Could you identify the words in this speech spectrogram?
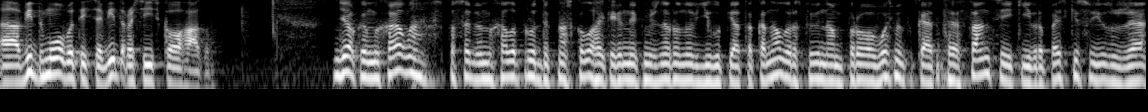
е, відмовитися від російського газу. Дякую, Михайло. Спасибі, Михайло Прудник, наш колега, керівник міжнародного відділу п'ятого каналу, розповів нам про восьмий пакет санкцій, які Європейський Союз вже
